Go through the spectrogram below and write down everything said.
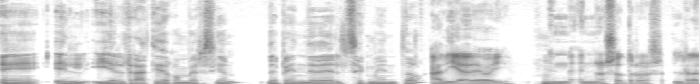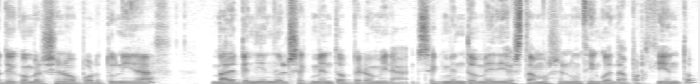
Eh, el- y el ratio de conversión depende del segmento. A día de hoy, en, en nosotros, el ratio de conversión a oportunidad va dependiendo del segmento, pero mira, en segmento medio estamos en un 50%,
